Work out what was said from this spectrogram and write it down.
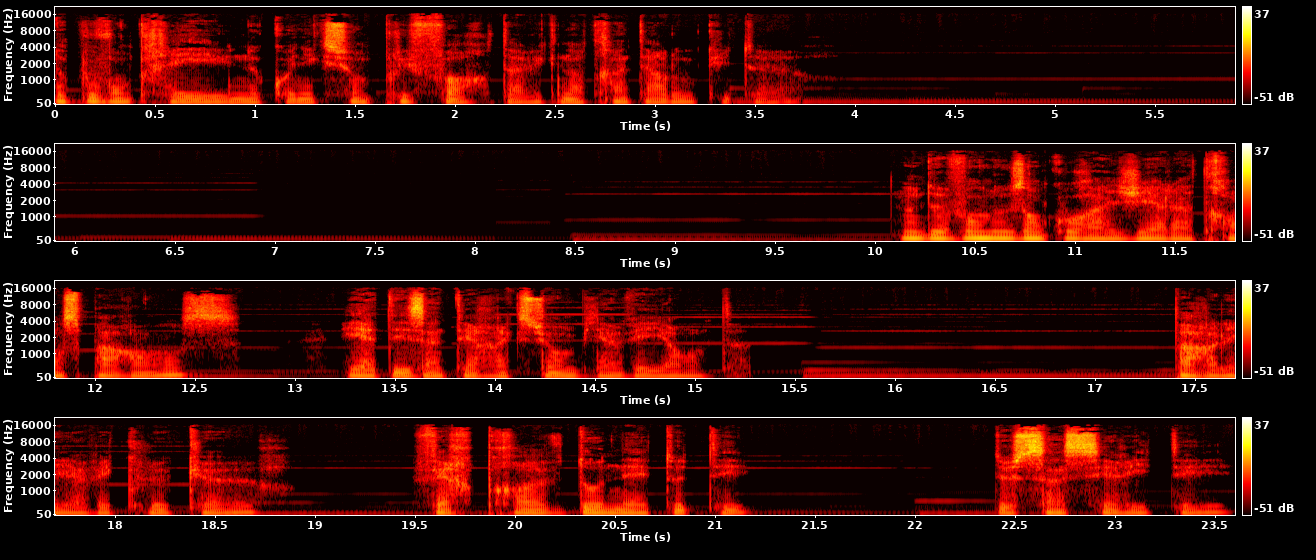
nous pouvons créer une connexion plus forte avec notre interlocuteur. Nous devons nous encourager à la transparence et à des interactions bienveillantes. Parler avec le cœur, faire preuve d'honnêteté, de sincérité,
